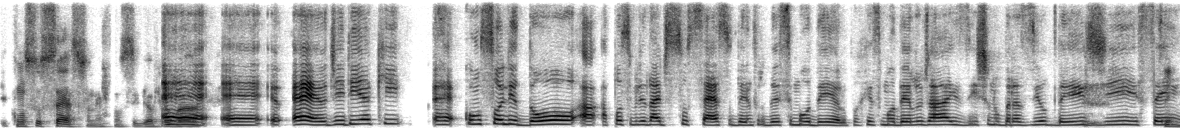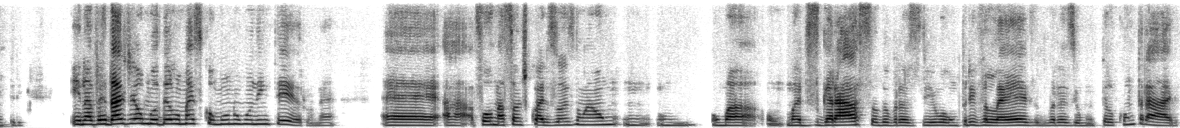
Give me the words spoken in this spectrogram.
E com sucesso, né? Conseguiu aprovar. É, é, eu, é, eu diria que é, consolidou a, a, possibilidade de sucesso dentro desse modelo, porque esse modelo já existe no Brasil desde sempre. Sim. E, na verdade, é o modelo mais comum no mundo inteiro, né? É, a formação de coalizões não é um, um, um, uma, uma desgraça do Brasil ou um privilégio do Brasil, muito pelo contrário.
